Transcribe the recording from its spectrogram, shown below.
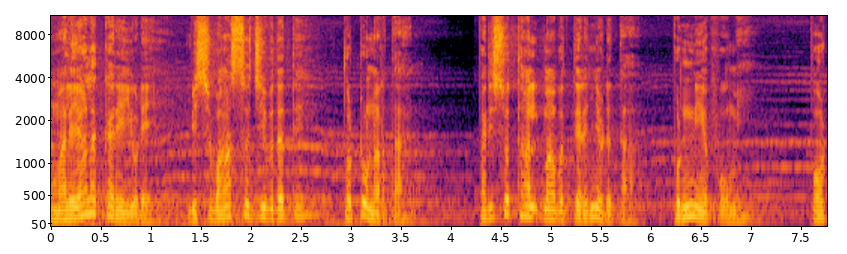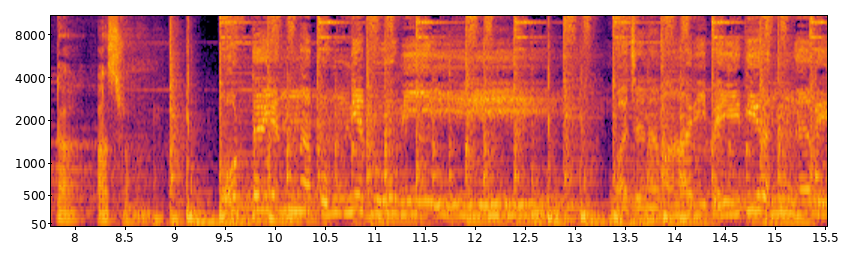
മലയാളക്കരയുടെ വിശ്വാസ ജീവിതത്തെ തൊട്ടുണർത്താൻ പരിശുദ്ധാത്മാവ് തിരഞ്ഞെടുത്ത പുണ്യഭൂമി പോട്ട ആശ്രമം. കോട്ടയെന്ന പുണ്യഭൂമി വചനമാരി പെയ്തിറങ്ങവേ.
